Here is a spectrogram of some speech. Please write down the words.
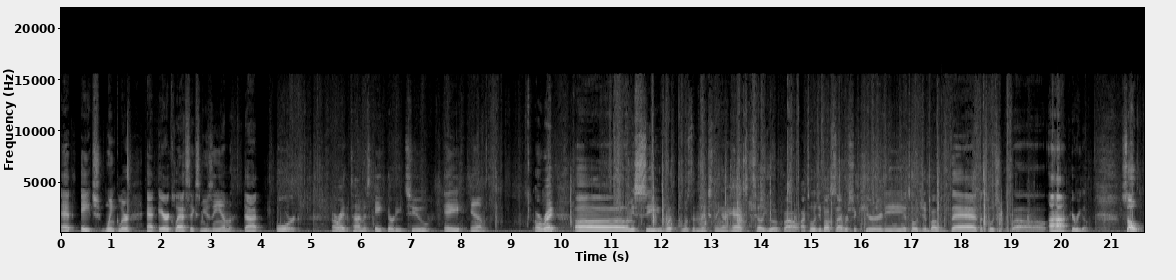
at hwinkler at airclassicsmuseum.org. All right, the time is 8:32 a.m. All right. Uh, let me see. What was the next thing I had to tell you about? I told you about cybersecurity. I told you about that. I told you. Uh, aha. Here we go. So,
